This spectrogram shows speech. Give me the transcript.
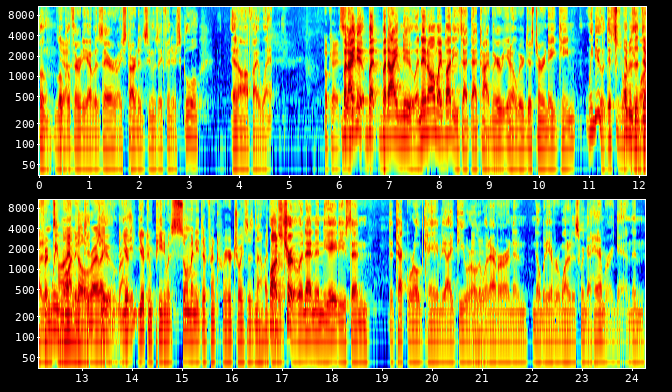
Boom, local Yeah. 30. I was there. I started as soon as I finished school, and off I went. Okay. So But I knew, but but I knew, and then all my buddies at that time, we were, you know, we were just turned 18. We knew this is what it was we a wanted- different we time, wanted though, to right? do, like you're right? you're competing with so many different career choices nowadays. Well, it's true. And then in the 80s, then the tech world came, the IT world Mm-hmm. or whatever, and then nobody ever wanted to swing a hammer again. And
